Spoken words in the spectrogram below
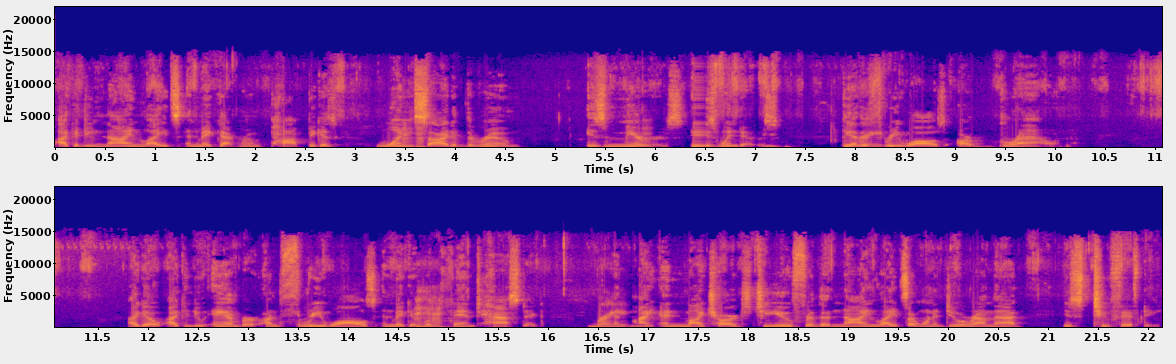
I could do nine lights and make that room pop because one mm-hmm. side of the room is mm-hmm. mirrors, is windows. The other Right. three walls are brown. I go, I can do amber on three walls and make it look fantastic. right My and my charge to you for the nine lights I want to do around that is two fifty.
